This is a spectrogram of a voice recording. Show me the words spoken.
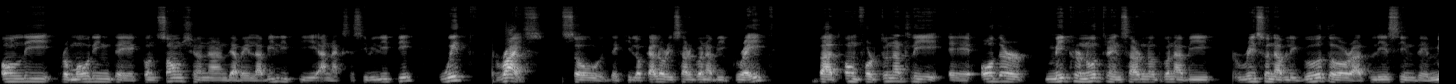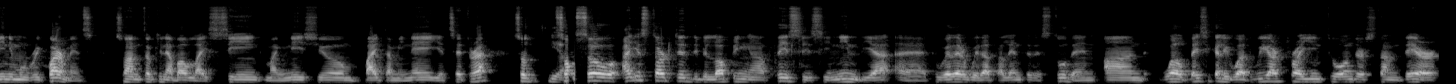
only promoting the consumption and the availability and accessibility with rice. So the kilocalories are going to be great, but unfortunately, uh, other micronutrients are not going to be reasonably good or at least in the minimum requirements. So I'm talking about like zinc, magnesium, vitamin A, etc. So, yeah. so, so I started developing a thesis in India uh, together with a talented student, and well, basically what we are trying to understand there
